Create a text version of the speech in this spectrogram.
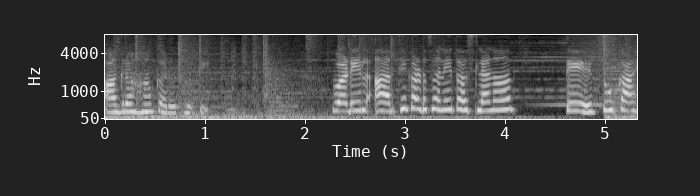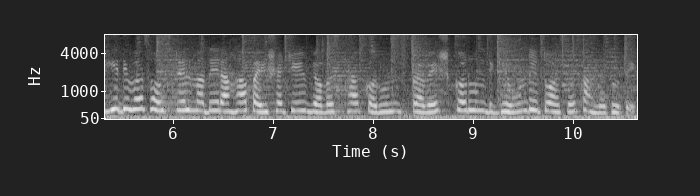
आग्रह करत होती. वडील आर्थिक अडचणीत असल्यानं ते तू काही दिवस हॉस्टेलमध्ये राहा पैशाची व्यवस्था करून प्रवेश करून घेऊन देतो असं सांगत होते.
